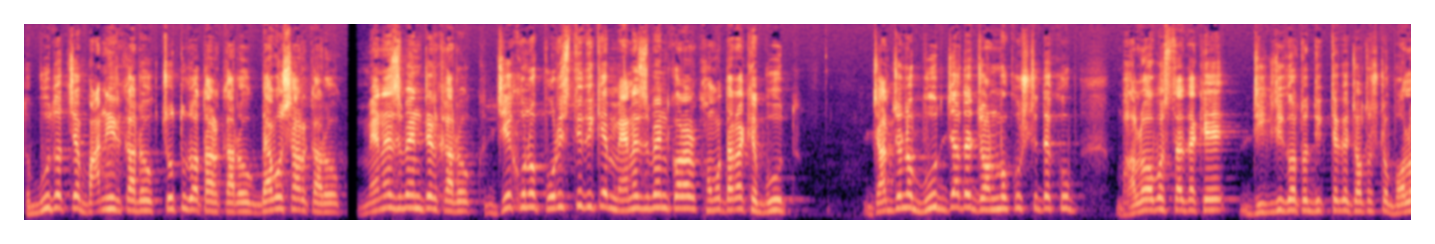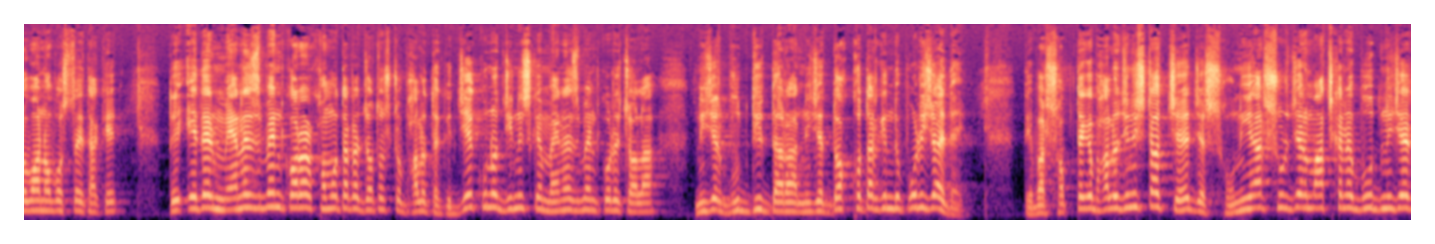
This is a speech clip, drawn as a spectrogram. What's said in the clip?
তো বুধ হচ্ছে বাণীর কারক, চতুরতার কারক, ব্যবসার কারক ম্যানেজমেন্টের কারক। যে কোনো পরিস্থিতিকে ম্যানেজমেন্ট করার ক্ষমতা রাখে বুধ। যার জন্য বুধ যাদের জন্মকুষ্ঠিতে খুব ভালো অবস্থায় থাকে, ডিগ্রিগত দিক থেকে যথেষ্ট বলবান অবস্থায় থাকে, তো এদের ম্যানেজমেন্ট করার ক্ষমতাটা যথেষ্ট ভালো থাকে। যে কোনো জিনিসকে ম্যানেজমেন্ট করে চলা, নিজের বুদ্ধির দ্বারা, নিজের দক্ষতার কিন্তু পরিচয় দেয়। তো এবার সবথেকে ভালো জিনিসটা হচ্ছে যে শনি আর সূর্যের মাঝখানে বুধ নিজের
